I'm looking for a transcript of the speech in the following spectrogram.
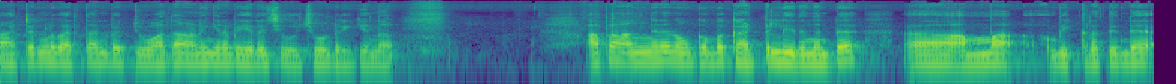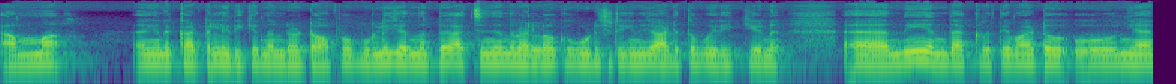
മാറ്റങ്ങൾ വരുത്താൻ പറ്റൂ. അതാണ് ഇങ്ങനെ പേര് ചോദിച്ചുകൊണ്ടിരിക്കുന്നത്. അപ്പോൾ അങ്ങനെ നോക്കുമ്പോൾ കട്ടിലിരുന്നിട്ട് അമ്മ വിക്രത്തിന്റെ അമ്മ ഇങ്ങനെ കട്ടിലിരിക്കുന്നുണ്ട് കേട്ടോ. അപ്പോൾ പുള്ളി ചെന്നിട്ട് അച്ഛൻ ചെന്ന് വെള്ളമൊക്കെ കുടിച്ചിട്ട് ഇങ്ങനെ അടുത്ത് പോയിരിക്കുകയാണ്. നീ എന്താ കൃത്യമായിട്ട് ഞാൻ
